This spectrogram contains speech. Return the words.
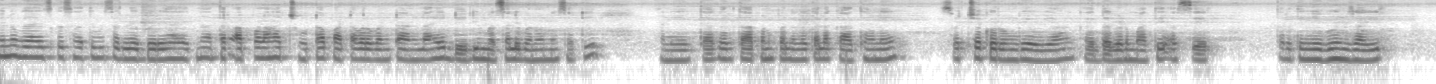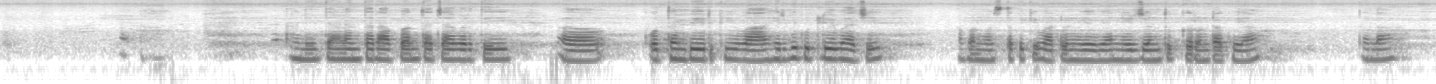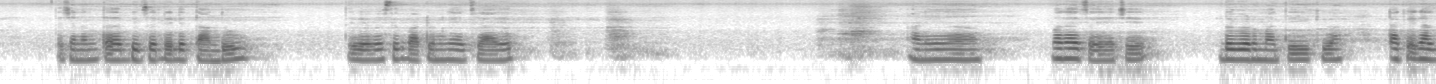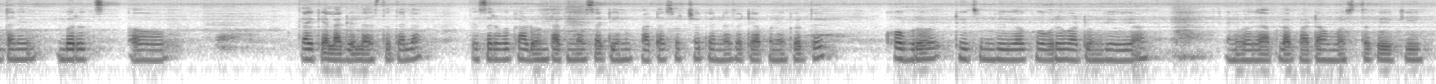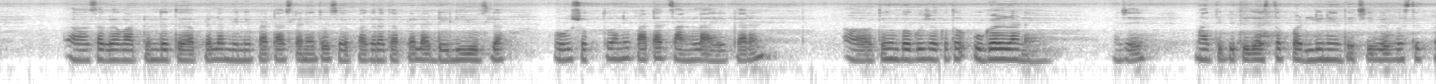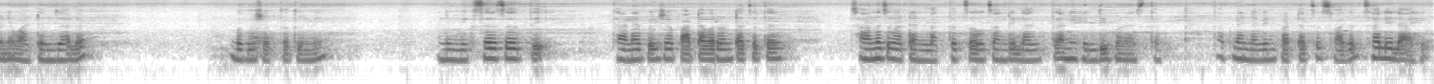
Hello guys कसं आहे तुम्ही? सगळे बरे आहेत ना? तर आपण हा छोटा पाटावर वंटा आणला आहे डेली मसाले बनवण्यासाठी. आणि त्याकरता आपण पहिल्यांदा त्याला काथ्याने स्वच्छ करून घेऊया. काही दगड माती असेल तर ते निघून जाईल. आणि त्यानंतर आपण त्याच्यावरती कोथिंबीर किंवा हिरवी कुठली भाजी आपण मस्तपैकी वाटून घेऊया. निर्जंतुक करून टाकूया. त्याला त्याच्यानंतर भिजवलेले तांदूळ ते व्यवस्थित वाटून घ्यायचे आहेत. आणि बघायचं आहे याची दगड माती किंवा टाके घालताना बरंच काय काय लागलेलं असतं त्याला ते सर्व काढून टाकण्यासाठी आणि पाटा स्वच्छ करण्यासाठी आपण हे करतो खोबरं ठेचून घेऊया खोबरं वाटून घेऊया. आणि बघा आपला पाटा मस्तपैकी सगळं वाटून देतो आहे आपल्याला मिनी पाटा असल्याने तो स्वयंपाकघरात आपल्याला डेली यूजला होऊ शकतो आणि पाटा चांगला आहे. कारण तुम्ही बघू शकतो उघडला नाही. म्हणजे माती बिती जास्त पडली नाही त्याची व्यवस्थितपणे वाटण झालं. बघू शकता तुम्ही. आणि मिक्सरचं ते खाण्यापेक्षा पाटा वरवंटाचं तर छानच वाटण लागतं. चव चांगली लागते आणि हेल्दी पण असतं. आपल्या नवीन पाटाचं स्वागत झालेलं आहे.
